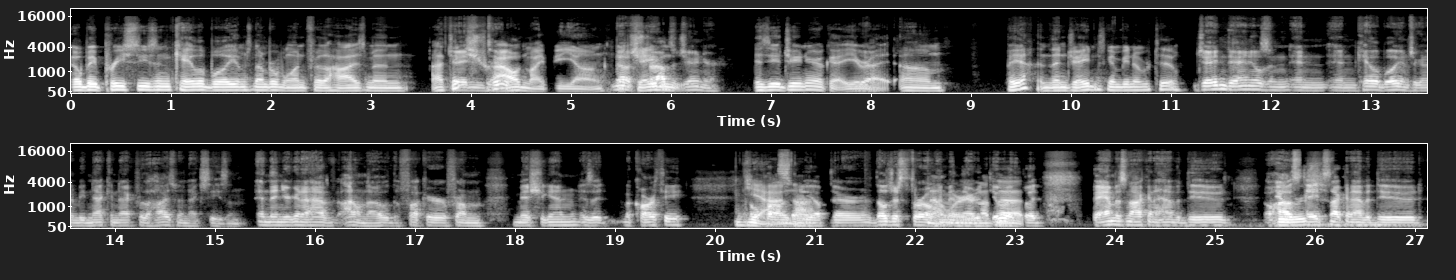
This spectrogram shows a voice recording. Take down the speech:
it'll be preseason. Caleb Williams number one for the Heisman. I think Jayden, too. Stroud might be young. no but Stroud's a junior. Is he a junior? Okay, you're Yeah. right. Um, but yeah, and then Jayden's gonna be number two. Jayden Daniels and, and and Caleb Williams are going to be neck and neck for the Heisman next season, and then you're going to have I don't know the fucker from Michigan. Is it McCarthy? He'll Yeah, probably be not- up there. They'll just throw him in there to do that. it. But Bama's not going to have a dude. Ohio Ewers. State's not going to have a dude.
